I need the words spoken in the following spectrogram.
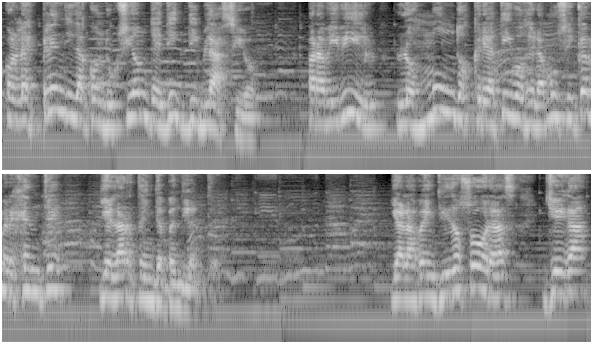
con la espléndida conducción de Dick Di Blasio, para vivir los mundos creativos de la música emergente y el arte independiente. Y a las 22 horas llega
